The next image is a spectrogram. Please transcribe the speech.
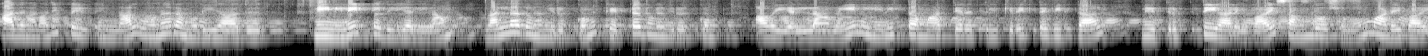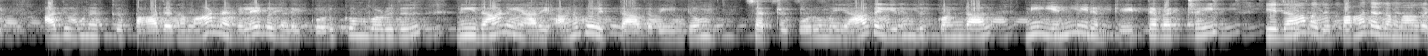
அதன் மதிப்பை உன்னால் உணர முடியாது. நீ நினைப்பது எல்லாம் நல்லதும் இருக்கும் கெட்டதும் இருக்கும். அவை எல்லாமே நீ நினைத்த மாத்திரத்தில் கிடைத்துவிட்டால் நீ திருப்தி அடைவாய் சந்தோஷமும் அடைவாய். அது உனக்கு பாதகமான விளைவுகளை கொடுக்கும் பொழுது நீதானே அதை அனுபவித்தாக வேண்டும். சற்று பொறுமையாக இருந்து கொண்டால் நீ என்னிடம் கேட்டவற்றை ஏதாவது பாதகமாக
